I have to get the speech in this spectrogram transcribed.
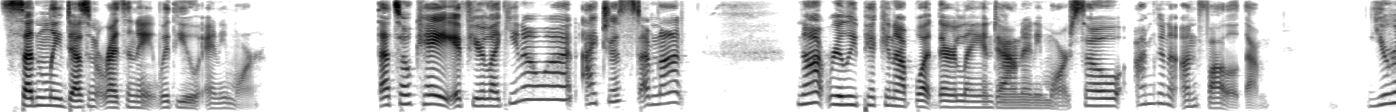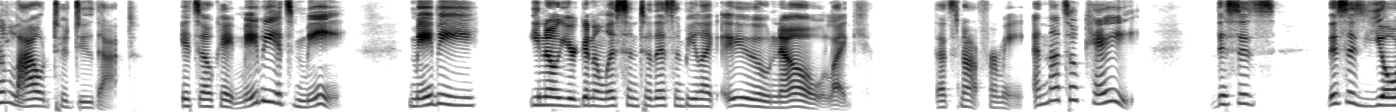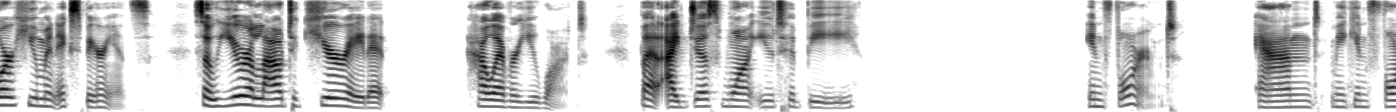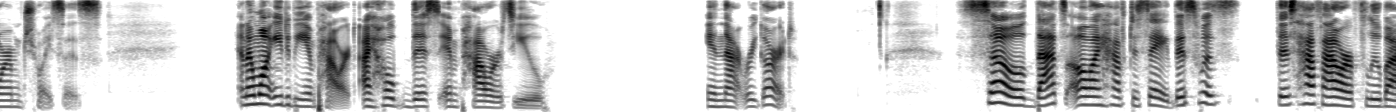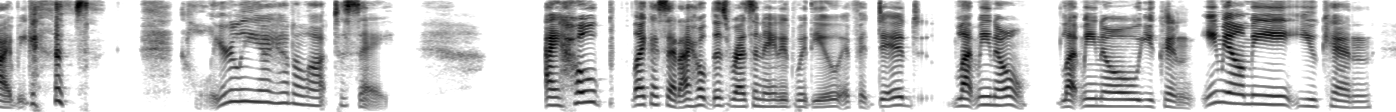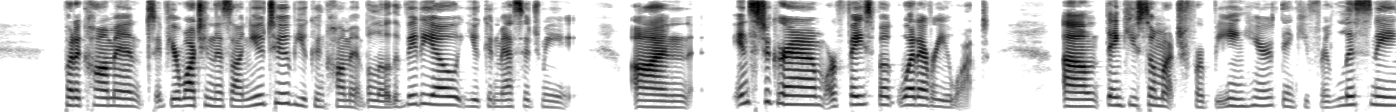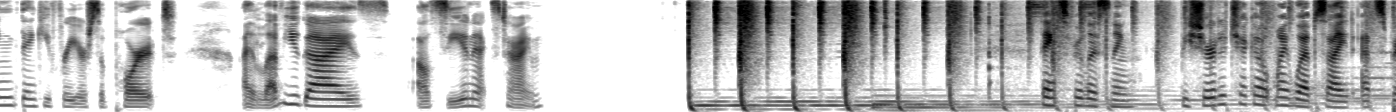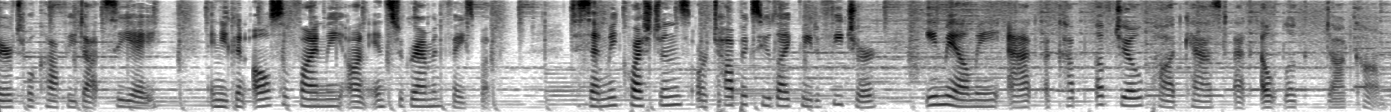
suddenly doesn't resonate with you anymore that's okay if you're like, you know what? I just, I'm not not really picking up what they're laying down anymore. So I'm going to unfollow them. You're allowed to do that. It's okay. Maybe it's me. Maybe, you know, you're going to listen to this and be like, ew, no, like that's not for me. And that's okay. This is this is your human experience. So you're allowed to curate it however you want. But I just want you to be informed and make informed choices. And I want you to be empowered. I hope this empowers you in that regard. So that's all I have to say. This was, this half hour flew by because clearly I had a lot to say. I hope, like I said, I hope this resonated with you. If it did, let me know. Let me know. You can email me. You can put a comment. If you're watching this on YouTube, you can comment below the video. You can message me on Instagram or Facebook, whatever you want. Um, thank you so much for being here. Thank you for listening. Thank you for your support. I love you guys. I'll see you next time. Thanks for listening. Be sure to check out my website at spiritualcoffee.ca, and you can also find me on Instagram and Facebook. To send me questions or topics you'd like me to feature, email me at a cup of joe podcast at outlook.com.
